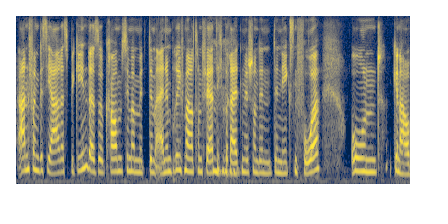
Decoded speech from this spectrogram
Anfang des Jahres beginnt. Also kaum sind wir mit dem einen Briefmarathon fertig, bereiten wir schon den, den nächsten vor. Und genau,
